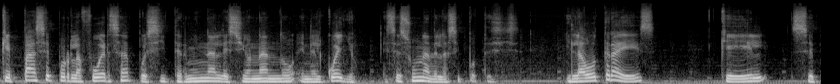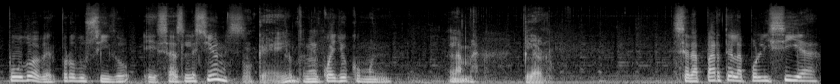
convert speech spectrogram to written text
Que pase por la fuerza, pues sí termina lesionando en el cuello. Esa es una de las hipótesis. Y la otra es que él se pudo haber producido esas lesiones, Ok. tanto en el cuello como en la mano. Claro. Se da parte a la policía,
